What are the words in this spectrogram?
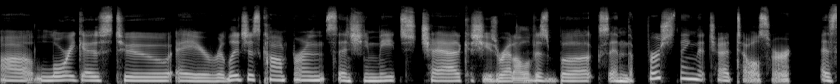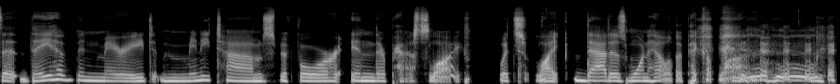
uh, Lori goes to a religious conference and she meets Chad because she's read all of his books. And the first thing that Chad tells her is that they have been married many times before in their past life, which, like, that is one hell of a pickup line. Mhm.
